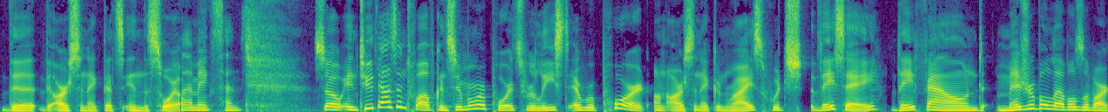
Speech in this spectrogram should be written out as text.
the the arsenic that's in the soil. That makes sense. So in 2012, Consumer Reports released a report on arsenic in rice, which they say they found measurable levels of ar-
